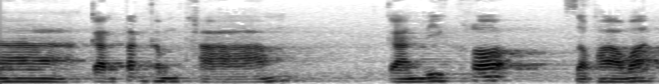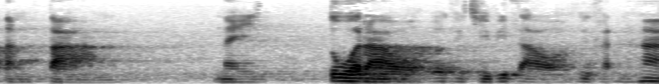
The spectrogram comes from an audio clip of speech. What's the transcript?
ณา การตั้งคำถาม การวิเคราะห์สภาวะต่างๆ ในตัวเราก็คือชีวิตเราคือขันห้า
